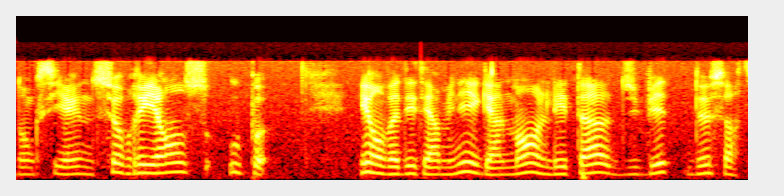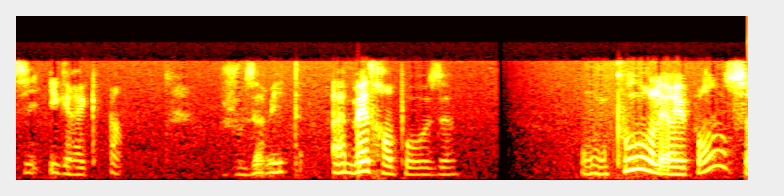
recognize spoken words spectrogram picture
Donc s'il y a une surbrillance ou pas. Et on va déterminer également l'état du bit de sortie Y1. Je vous invite à mettre en pause. pour les réponses,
